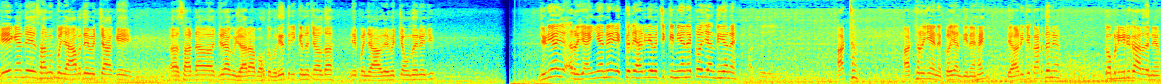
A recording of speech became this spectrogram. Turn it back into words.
ਇਹ ਕਹਿੰਦੇ ਸਾਨੂੰ ਪੰਜਾਬ ਦੇ ਵਿੱਚ ਆ ਕੇ ਸਾਡਾ ਜਿਹੜਾ ਗੁਜ਼ਾਰਾ ਬਹੁਤ ਵਧੀਆ ਤਰੀਕੇ ਨਾਲ ਚੱਲਦਾ ਇਹ ਪੰਜਾਬ ਦੇ ਵਿੱਚ ਆਉਂਦੇ ਨੇ ਜੀ। ਜਿਹੜੀਆਂ ਰਜਾਈਆਂ ਨੇ ਇੱਕ ਦਿਹਾੜੀ ਦੇ ਵਿੱਚ ਕਿੰਨੀਆਂ ਨਿਕਲ ਜਾਂਦੀਆਂ ਨੇ? ਅੱਠ ਜੀ। 8 8 ਰਜਾਈਆਂ ਨਿਕਲ ਜਾਂਦੀਆਂ ਨੇ ਹੈ ਜੀ। ਦਿਹਾੜੀ 'ਚ ਕੱਢ ਦਿੰਦੇ ਹੋ ਕੰਪਲੀਟ ਕਰ ਦਿੰਦੇ ਹੋ।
